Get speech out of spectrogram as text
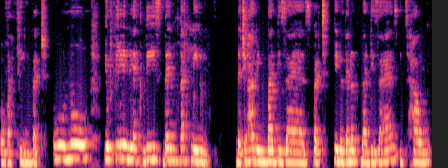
of a thing that oh no, you're feeling like this, then that means that you're having bad desires, but you know they're not bad desires, it's how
